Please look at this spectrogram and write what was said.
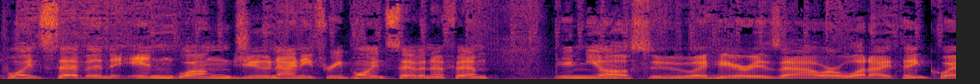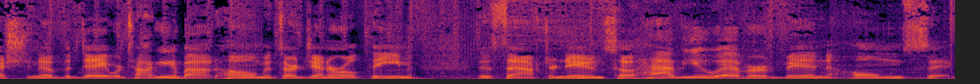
98.7 in Gwangju, 93.7 FM in Yosu. Uh, here is our What I Think question of the day. We're talking about home, it's our general theme this afternoon. So, have you ever been homesick?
